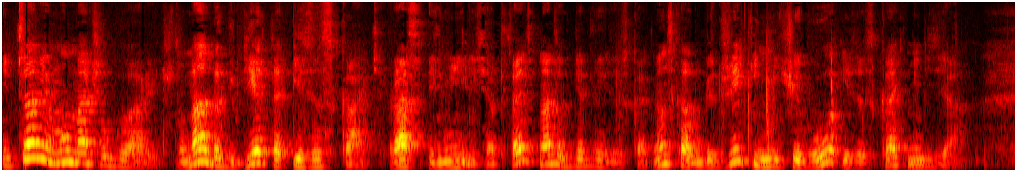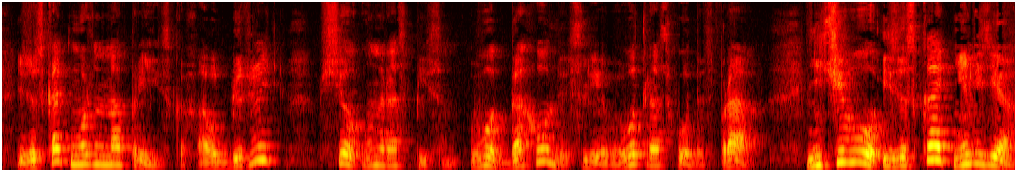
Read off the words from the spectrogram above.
И царь ему начал говорить, что надо где-то изыскать. Раз изменились обстоятельства, надо где-то изыскать. Но он сказал, в бюджете ничего изыскать нельзя. Изыскать можно на приисках. А вот бюджет, все, он расписан. Вот доходы слева, вот расходы справа. Ничего изыскать нельзя.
